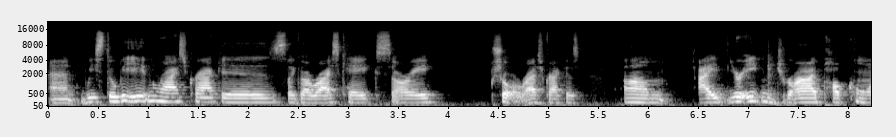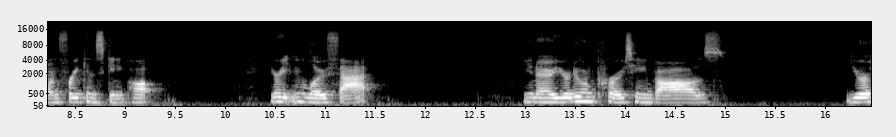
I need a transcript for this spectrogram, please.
and we still be eating rice crackers, like our rice cakes, sorry, sure, rice crackers. Um, I you're eating dry popcorn, freaking SkinnyPop. You're eating low fat. You know, you're doing protein bars. You're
